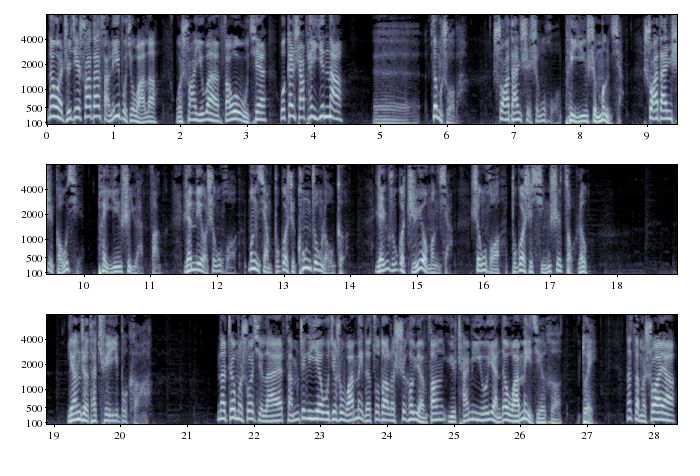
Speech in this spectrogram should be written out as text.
那我直接刷单返利不就完了？我刷一万返我五千，我干啥配音呢？呃，这么说吧，刷单是生活，配音是梦想；刷单是苟且，配音是远方。人没有生活，梦想不过是空中楼阁；人如果只有梦想，生活不过是行尸走肉。两者它缺一不可啊。那这么说起来，咱们这个业务就是完美的做到了诗和远方与柴米油盐的完美结合。对，那怎么刷呀？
